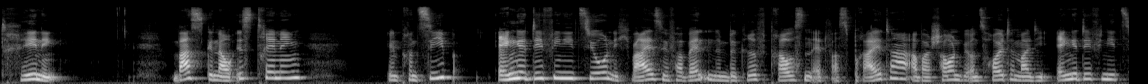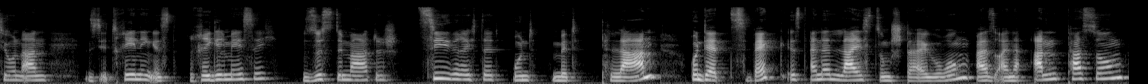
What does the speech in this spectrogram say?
Training. Was genau ist Training? Im Prinzip enge Definition. Ich weiß, wir verwenden den Begriff draußen etwas breiter, aber schauen wir uns heute mal die enge Definition an. Training ist regelmäßig, systematisch, zielgerichtet und mit Plan. Und der Zweck ist eine Leistungssteigerung, also eine Anpassung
